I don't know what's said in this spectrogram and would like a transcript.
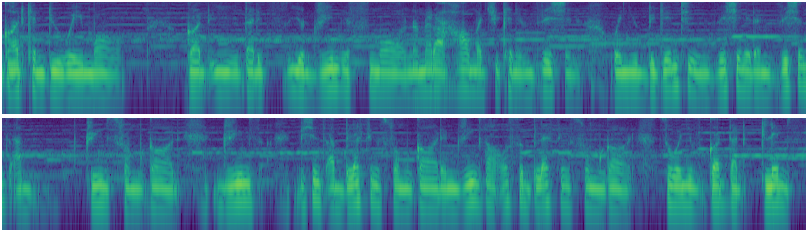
God can do way more. God, that it's your dream is small, no matter how much you can envision. When you begin to envision it, and visions are dreams from God. Dreams, visions are blessings from God, and dreams are also blessings from God. So when you've got that glimpse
